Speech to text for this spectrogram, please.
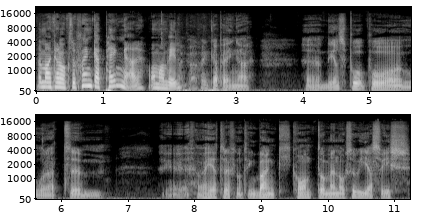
Men man kan också skänka pengar om man vill? Man kan skänka pengar. Eh, dels på, på vårt, eh, vad heter det för någonting, bankkonto men också via Swish.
